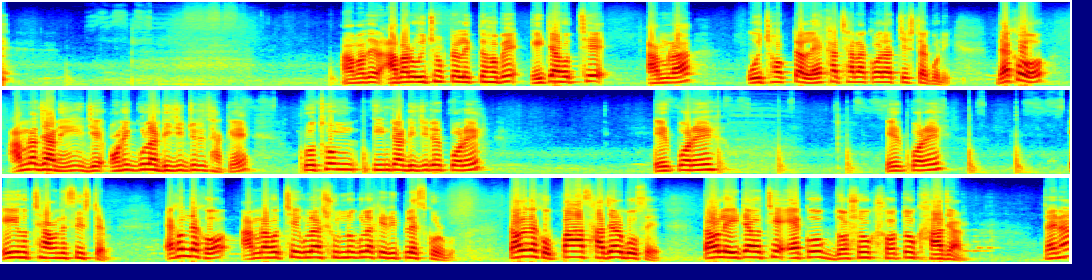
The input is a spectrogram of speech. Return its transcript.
আমাদের আবার ওই ছকটা লিখতে হবে। এইটা হচ্ছে আমরা ওই ছকটা লেখা ছাড়া করার চেষ্টা করি। দেখো, আমরা জানি যে অনেকগুলা ডিজিট যদি থাকে প্রথম তিনটা ডিজিটের পরে, এরপরে এরপরে, এই হচ্ছে আমাদের সিস্টেম এখন দেখো, আমরা হচ্ছে এগুলা শূন্যগুলোকে রিপ্লেস করব। তাহলে দেখো, পাঁচ হাজার বসে তাহলে এইটা হচ্ছে একক, দশক, শতক, হাজার। তাই না?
